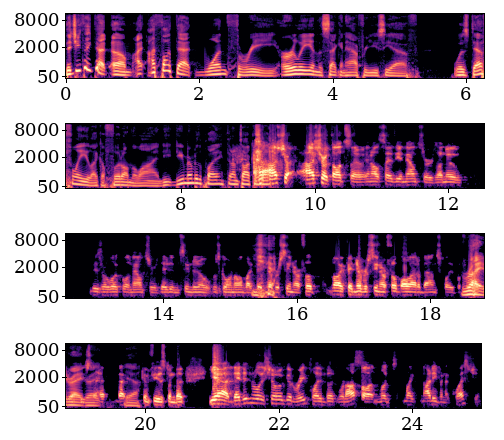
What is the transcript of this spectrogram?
Did you think that? Um, I, I thought that one three early in the second half for UCF was definitely like a foot on the line. Do you, do you remember the play that I'm talking I, I about? sure, I sure thought so, and I'll say the announcers. I know these are local announcers. They didn't seem to know what was going on, like they'd Yeah. never seen our foot, like they'd never seen our football out of bounds play before. Right, right, right. the- That Yeah. confused them, but yeah, they didn't really show a good replay. But what I saw, it looked like not even a question.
